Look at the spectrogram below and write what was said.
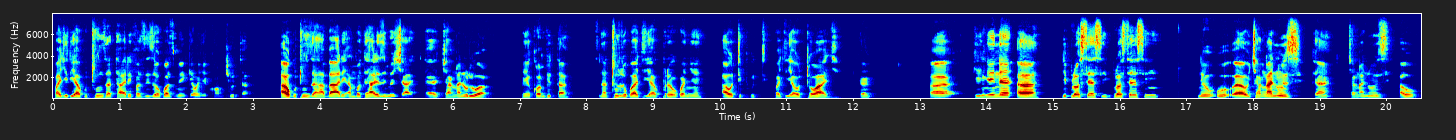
kwa ajili ya kutunza taarifa zilizokuwa zimeingia kwenye kompyuta au kutunza habari ambazo tayari zimesha uh, changanuliwa kwenye kompyuta zinatunzwa kwa ajili ya kupelekwa kwenye output kwa ajili ya utoaji. Okay? Uh, kingine uh, ni processing. Processing ni uh, uchanganuzi okay? Uchanganuzi au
